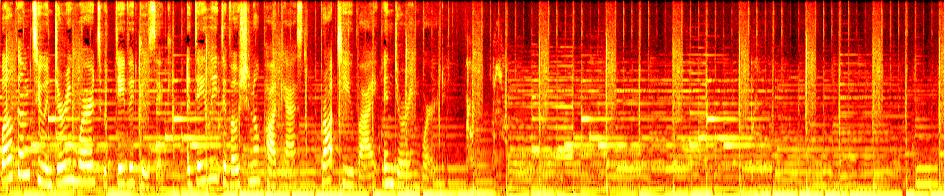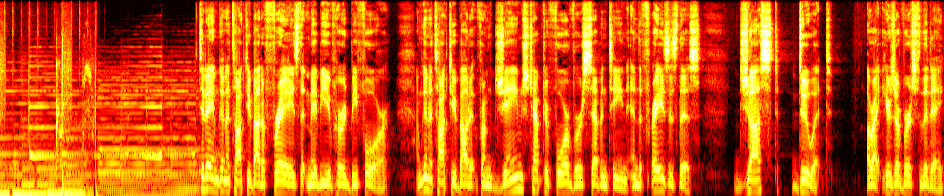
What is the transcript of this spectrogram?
Welcome to Enduring Words with David Guzik, a daily devotional podcast brought to you by Enduring Word. Today I'm going to talk to you about a phrase that maybe you've heard before. I'm going to talk to you about it from James chapter 4 verse 17 and the phrase is this: just do it. All right, here's our verse for the day.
